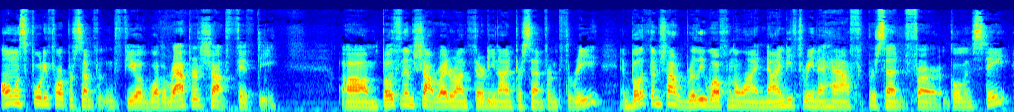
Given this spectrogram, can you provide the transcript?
almost 44 percent from the field, while the Raptors shot 50. Um, both of them shot right around 39% from three, and both of them shot really well from the line 93.5% for Golden State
